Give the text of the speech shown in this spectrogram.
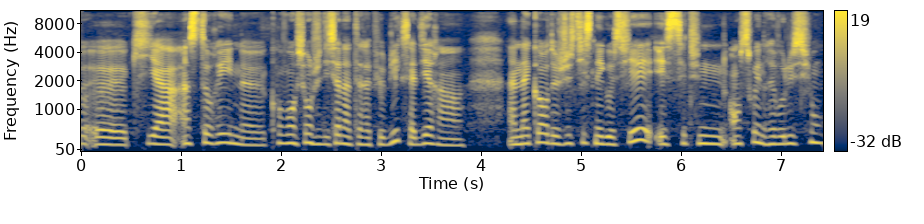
euh, qui a instauré une convention judiciaire d'intérêt public, c'est-à-dire un, accord de justice négocié, et c'est en soi une révolution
